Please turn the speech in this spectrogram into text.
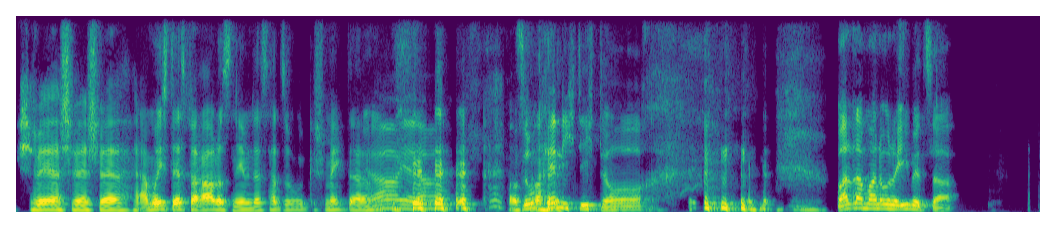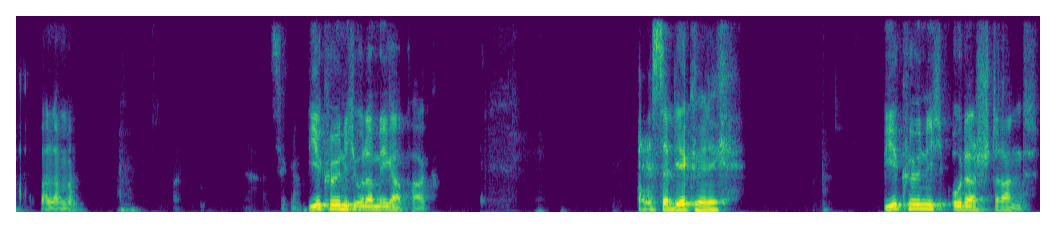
Schwer, schwer, schwer. Ja, muss ich Desperados nehmen, das hat so gut geschmeckt da. Ja, ja, ja. so kenne ich dich doch. Ballermann oder Ibiza? Ballermann. Bierkönig oder Megapark? Er ist der Bierkönig. Bierkönig oder Strand?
